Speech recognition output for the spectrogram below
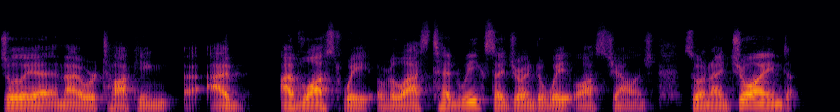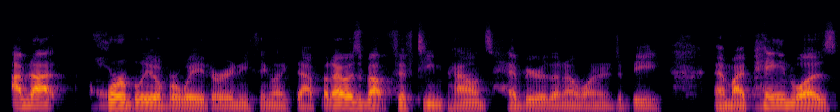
Julia and I were talking. Uh, I've I've lost weight over the last 10 weeks. I joined a weight loss challenge. So when I joined, I'm not horribly overweight or anything like that, but I was about 15 pounds heavier than I wanted to be. And my pain was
